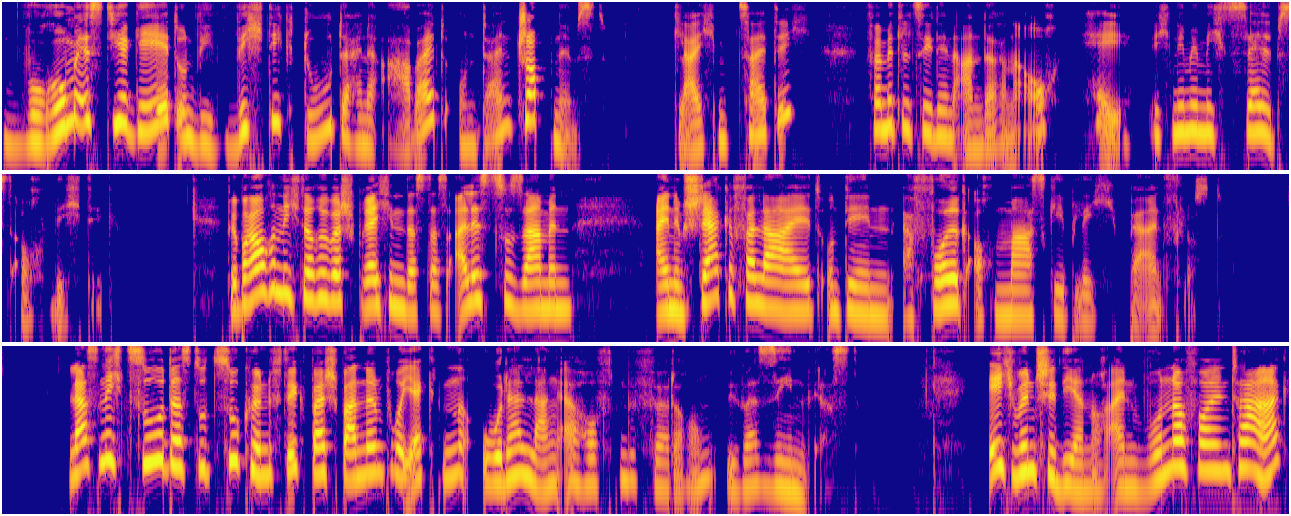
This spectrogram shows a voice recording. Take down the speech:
worum es dir geht und wie wichtig du deine Arbeit und deinen Job nimmst. Gleichzeitig vermittelt sie den anderen auch, hey, ich nehme mich selbst auch wichtig. Wir brauchen nicht darüber sprechen, dass das alles zusammen einem Stärke verleiht und den Erfolg auch maßgeblich beeinflusst. Lass nicht zu, dass du zukünftig bei spannenden Projekten oder lang erhofften Beförderungen übersehen wirst. Ich wünsche dir noch einen wundervollen Tag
